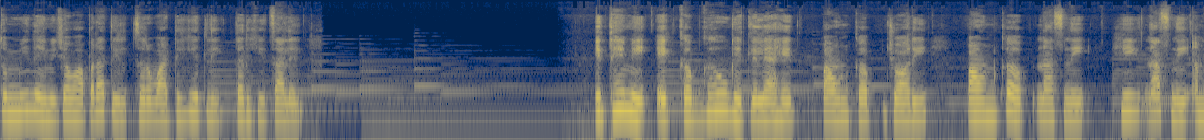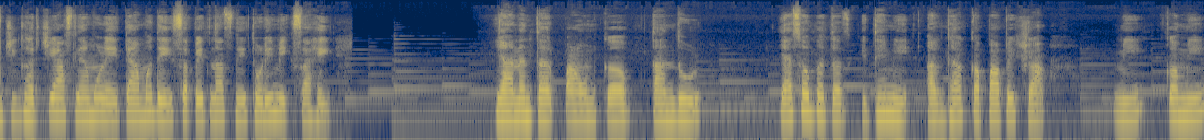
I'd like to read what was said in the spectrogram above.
तुम्ही नेहमीच्या वापरातील जर वाटी घेतली तरीही चालेल. इथे मी एक कप गहू घेतलेले आहेत. पाऊण कप ज्वारी पाऊण कप नाचणी. ही नाचणी आमची घरची असल्यामुळे त्यामध्ये सफेद नाचणी थोडी मिक्स आहे. यानंतर पाऊण कप तांदूळ. यासोबतच इथे मी अर्धा कपापेक्षा मी कमी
